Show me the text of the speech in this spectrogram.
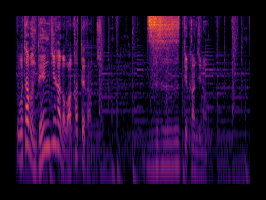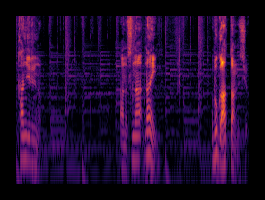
これ多分電磁波が分かってたんですよ。ズズズっていう感じの。感じるの。あの砂ない。僕あったんですよ。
